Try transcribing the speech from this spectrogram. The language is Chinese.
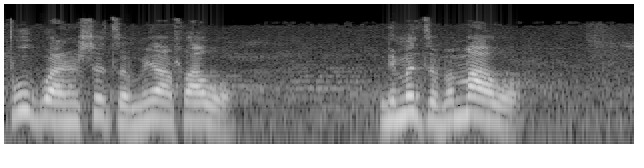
不管是怎么样罚我，你们怎么骂我，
